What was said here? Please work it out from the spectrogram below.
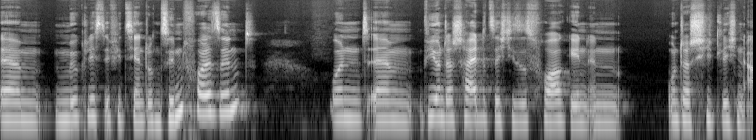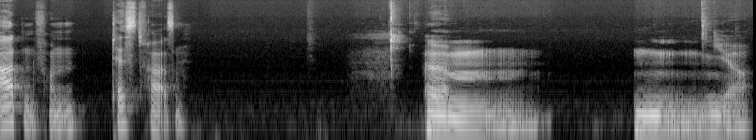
ähm, möglichst effizient und sinnvoll sind? Und ähm, wie unterscheidet sich dieses Vorgehen in unterschiedlichen Arten von Testphasen? Ähm, mm, ja,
